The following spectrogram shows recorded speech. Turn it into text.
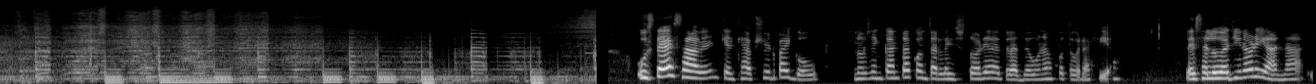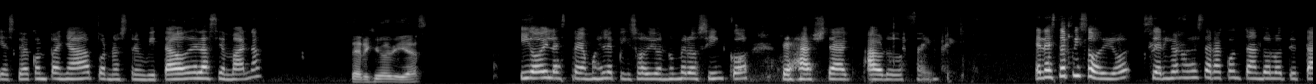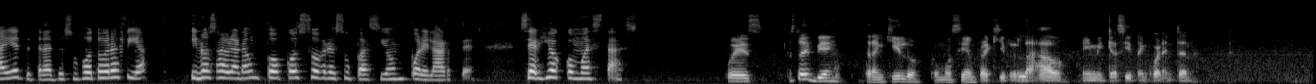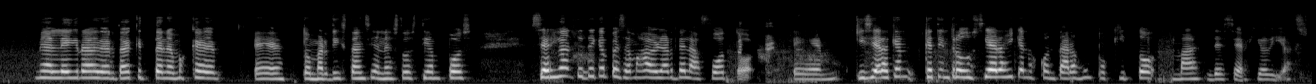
Ustedes saben que en Captured by Go nos encanta contar la historia detrás de una fotografía. Les saludo a Gina Oriana y estoy acompañada por nuestro invitado de la semana, Sergio Díaz. Y hoy les traemos el episodio número 5 de hashtag Out of. En este episodio, Sergio nos estará contando los detalles detrás de su fotografía y nos hablará un poco sobre su pasión por el arte. Sergio, ¿cómo estás? Pues estoy bien, tranquilo, como siempre aquí relajado en mi casita en cuarentena. Me alegra de verdad que tenemos que eh, tomar distancia en estos tiempos. Sergio, antes de que empecemos a hablar de la foto, eh, quisiera que, te introducieras y que nos contaras un poquito más de Sergio Díaz.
